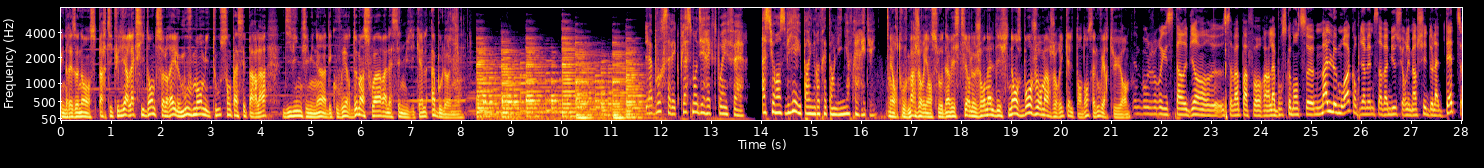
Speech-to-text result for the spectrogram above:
une résonance particulière. L'accident de Solray et le mouvement MeToo sont passés par là. Divine féminin à découvrir demain soir à la scène musicale à Boulogne. La bourse avec placementdirect.fr. Assurance vie et épargne retraite en ligne à frais réduits. Et on retrouve Marjorie Ancelot d'Investir, le journal des finances. Bonjour Marjorie, quelle tendance à l'ouverture Bonjour Augustin, eh bien euh, ça va pas fort. Hein. La bourse commence mal le mois, quand bien même ça va mieux sur les marchés de la dette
